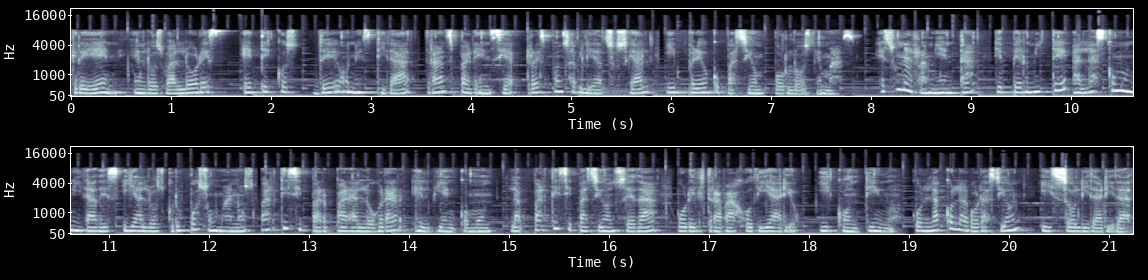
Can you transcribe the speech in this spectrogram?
creen en los valores éticos de honestidad, transparencia, responsabilidad social y preocupación por los demás. Es una herramienta que permite a las comunidades y a los grupos humanos participar para lograr el bien común. La participación se da por el trabajo diario y continuo, con la colaboración y solidaridad.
